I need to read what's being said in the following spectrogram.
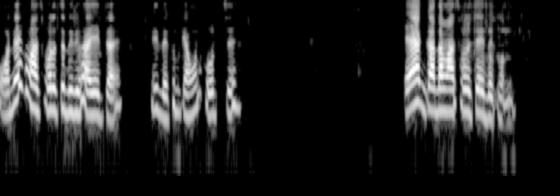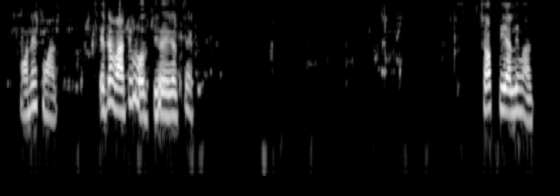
অনেক মাছ পড়েছে দিদি ভাই এটায়। এই দেখুন কেমন করছে। এক গাদা মাছ পড়েছে, এই দেখুন। অনেক মাছ। এটা বাটি ভর্তি হয়ে গেছে। সব পিয়ালি মাছ।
